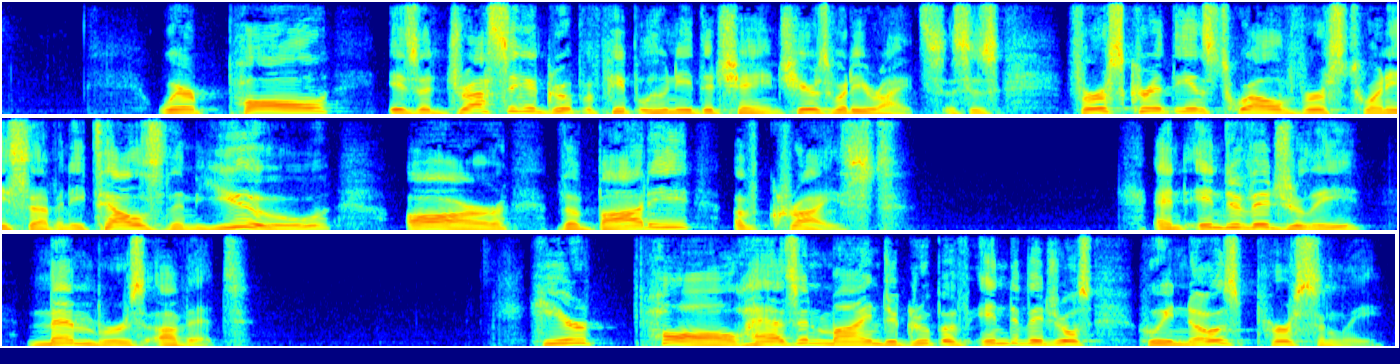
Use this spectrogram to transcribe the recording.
where Paul is addressing a group of people who need to change. Here's what he writes. This is 1 Corinthians 12, verse 27. He tells them, You are the body of Christ, and individually members of it. Here, Paul has in mind a group of individuals who he knows personally.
